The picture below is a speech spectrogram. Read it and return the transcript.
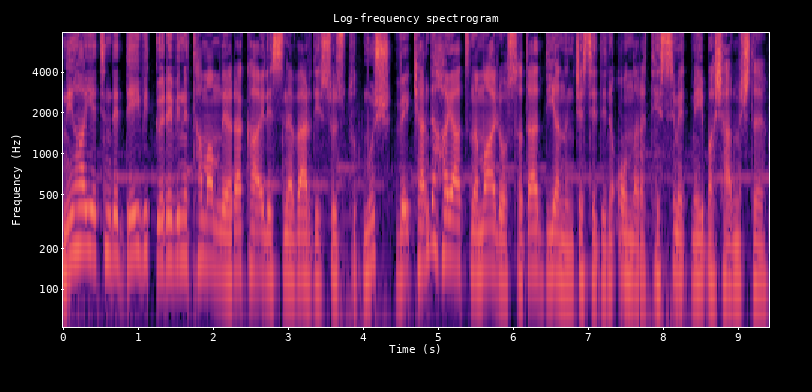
Nihayetinde David görevini tamamlayarak ailesine verdiği sözü tutmuş ve kendi hayatına mal olsa da Dia'nın cesedini onlara teslim etmeyi başarmıştı.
